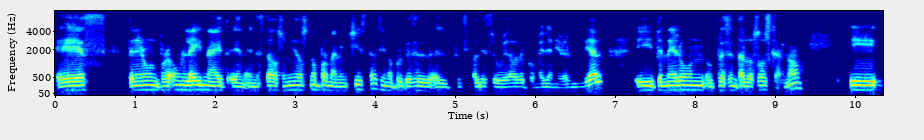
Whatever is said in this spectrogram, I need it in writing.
es tener un, late night en, Estados Unidos, no por malinchista, sino porque es el, principal distribuidor de comedia a nivel mundial, y tener un, presentar los Oscars, ¿no? Y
